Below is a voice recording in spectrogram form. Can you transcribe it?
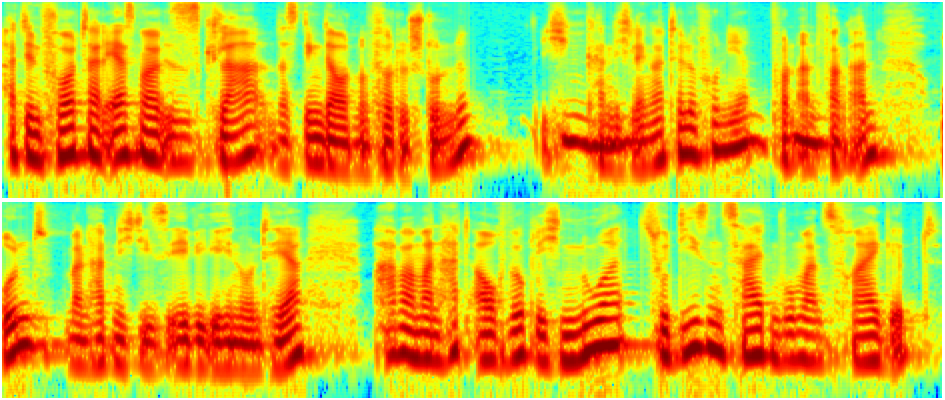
Hat den Vorteil, erstmal ist es klar, das Ding dauert nur eine Viertelstunde. Ich mhm. kann nicht länger telefonieren von mhm. Anfang an. Und man hat nicht dieses ewige Hin und Her. Aber man hat auch wirklich nur zu diesen Zeiten, wo man es freigibt,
